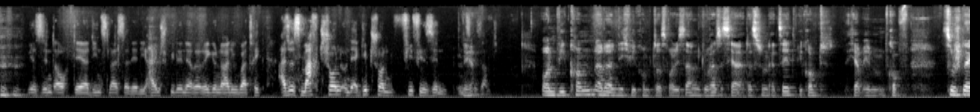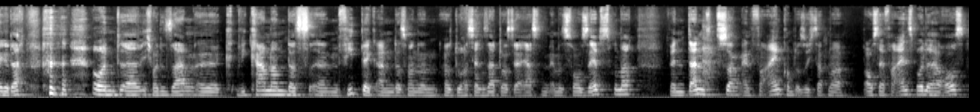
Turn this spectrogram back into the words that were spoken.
Mhm. Wir sind auch der Dienstleister, der die Heimspiele in der Regionalliga überträgt. Also es macht schon und ergibt schon viel, viel Sinn insgesamt. Ja. Und wie kommt, oder nicht, wie kommt das, wollte ich sagen? Du hast es ja das schon erzählt. Wie kommt, ich habe eben im Kopf zu schnell gedacht. und äh, ich wollte sagen, äh, wie kam dann das ähm, Feedback an, dass man dann, also du hast ja gesagt, du hast ja erst den MSV selbst gemacht. Wenn dann sozusagen ein Verein kommt, also ich sag mal aus der Vereinsbrille heraus,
